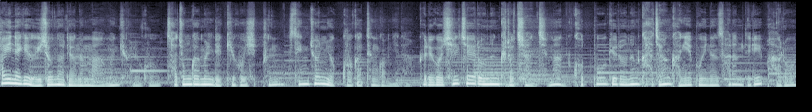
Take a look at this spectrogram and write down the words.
타인에게 의존하려는 마음은 결국 자존감을 느끼고 싶은 생존 욕구 같은 겁니다. 그리고 실제로는 그렇지 않지만 겉보기로는 가장 강해 보이는 사람들이 바로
